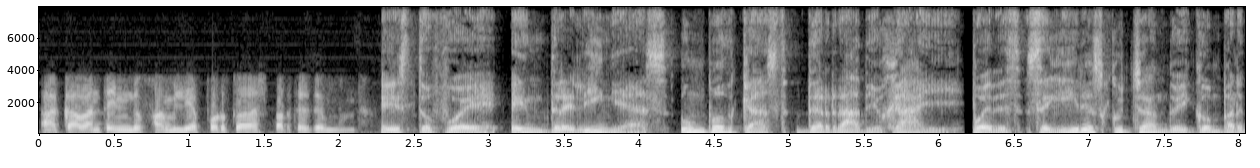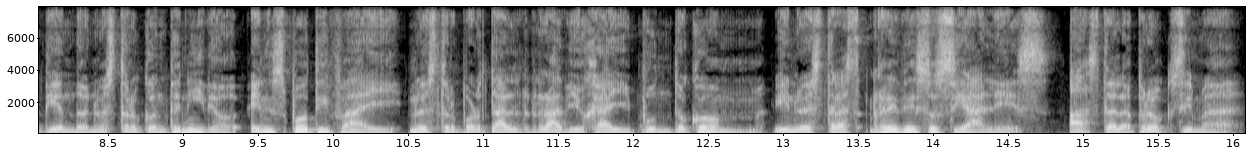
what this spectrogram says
acaban teniendo familia por todas partes del mundo. Esto fue Entre líneas, un podcast de Radio High. Puedes seguir escuchando y compartiendo nuestro contenido en Spotify, nuestro portal radiohigh.com y nuestras redes sociales. Hasta la próxima.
